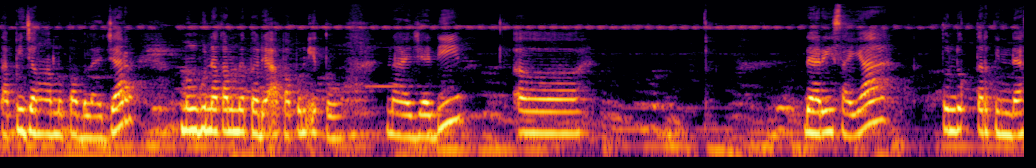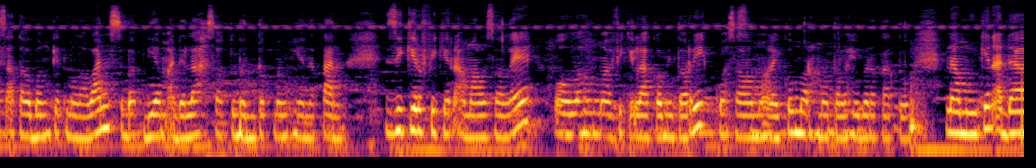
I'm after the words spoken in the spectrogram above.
tapi jangan lupa belajar menggunakan metode apa pun itu. Nah, jadi uh, dari saya tunduk tertindas atau bangkit melawan sebab diam adalah suatu bentuk pengkhianatan. Zikir fikir amal soleh. Wallahumma fikilah komitorik. Wassalamualaikum warahmatullahi wabarakatuh. Nah mungkin ada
